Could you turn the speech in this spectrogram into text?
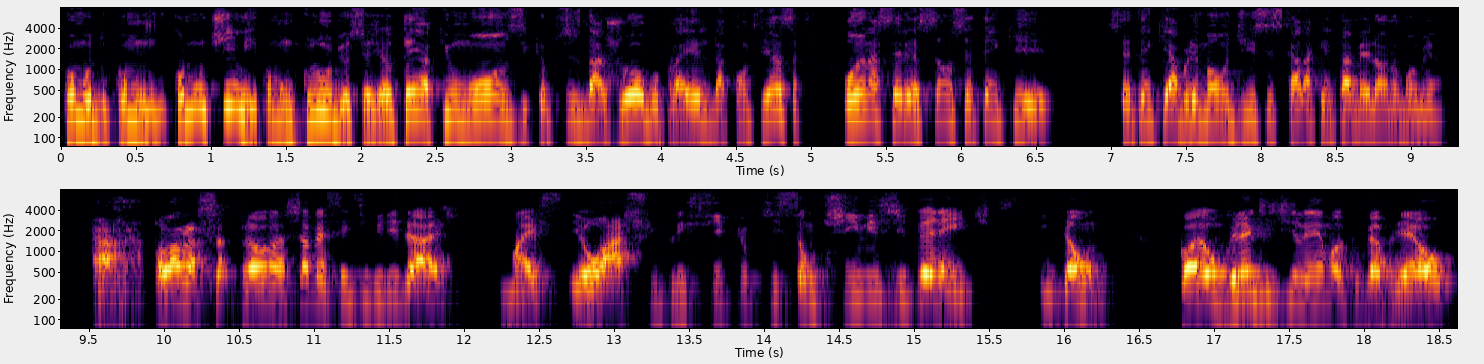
como, do, como, um, como um time, como um clube, ou seja, eu tenho aqui um 11 que eu preciso dar jogo para ele, dar confiança, ou na seleção você tem que você tem que abrir mão disso e escalar quem está melhor no momento? a palavra-chave é sensibilidade, mas eu acho, em princípio, que são times diferentes. Então, qual é o grande dilema do Gabriel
